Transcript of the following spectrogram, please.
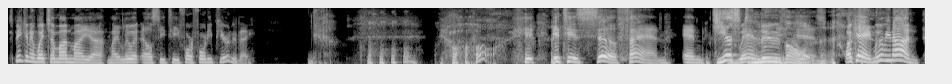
Speaking of which, I'm on my uh, my Lewitt LCT 440 Pure today. Oh, it, it is so fun and Just move on. okay, moving on.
